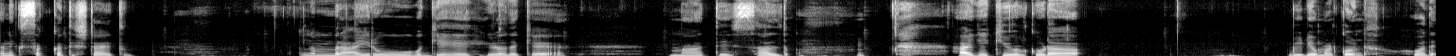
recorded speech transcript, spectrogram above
ನನಗೆ ಸಖತ್ ಇಷ್ಟ ಆಯಿತು. ನಮ್ಮ ರಾಯರು ಬಗ್ಗೆ ಹೇಳೋದಕ್ಕೆ ಮಾತೇ ಸಾಲದು. ಹಾಗೆ ಕ್ಯೂಲ್ ಕೂಡ ವೀಡಿಯೋ ಮಾಡ್ಕೊಂಡು ಹೋದೆ.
